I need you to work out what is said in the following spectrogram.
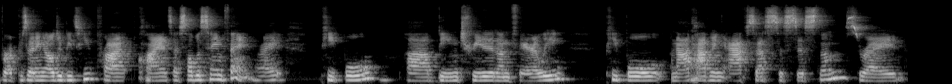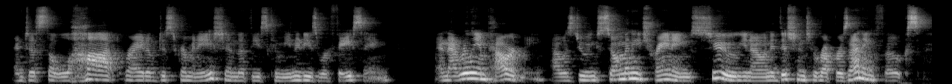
representing LGBT pro- clients. I saw the same thing, right? People uh, being treated unfairly, people not having access to systems, right? And just a lot, right, of discrimination that these communities were facing. And that really empowered me. I was doing so many trainings too, you know, in addition to representing folks,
